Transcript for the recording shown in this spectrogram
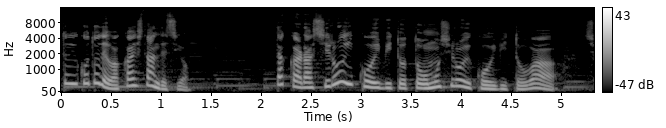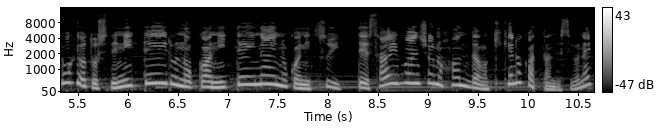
ということで和解したんですよ。だから白い恋人と面白い恋人は商標として似ているのか似ていないのかについて裁判所の判断は聞けなかったんですよね。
